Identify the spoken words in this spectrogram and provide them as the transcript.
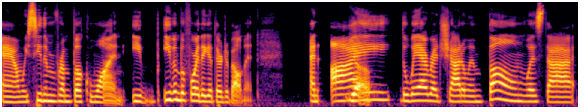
and we see them from book 1 e- even before they get their development. And I the way I read Shadow and Bone was that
